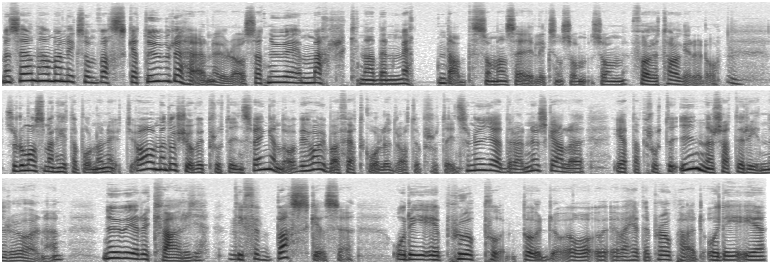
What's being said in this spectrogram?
men sen har man liksom vaskat ur det här nu då, så att nu är marknaden mättad som man säger liksom som, som företagare då. Mm. Så då måste man hitta på något nytt. Ja, men då kör vi proteinsvängen då. Vi har ju bara fett, kolhydrater och protein. Så nu jädrar, nu ska alla äta proteiner så att det rinner ur öronen. Nu är det kvarg till mm. förbaskelse. Och det är ProPud och, vad heter ProPud och det är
